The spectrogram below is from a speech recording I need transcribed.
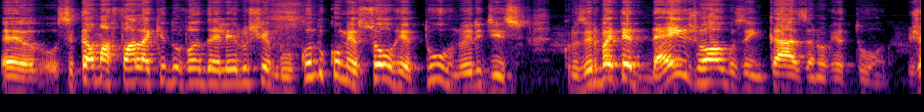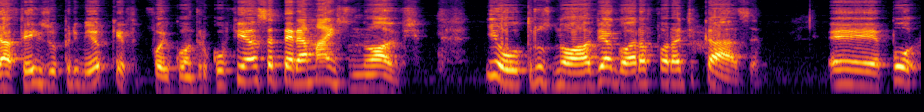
é, citar uma fala aqui do Vanderlei Luxemburgo. Quando começou o retorno, ele disse: o Cruzeiro vai ter 10 jogos em casa no retorno. Já fez o primeiro, que foi contra o Confiança, terá mais 9. E outros 9 agora fora de casa. É, pô,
